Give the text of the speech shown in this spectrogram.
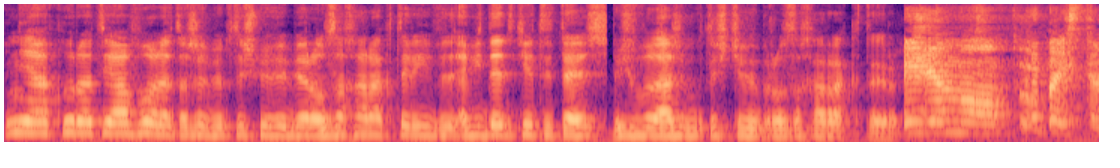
Nie, akurat ja wolę to, żeby ktoś mnie wybierał za charakter i wy- ewidentnie ty też byś wolała, żeby ktoś cię wybrał za charakter. Ej, Remo, chyba jestem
